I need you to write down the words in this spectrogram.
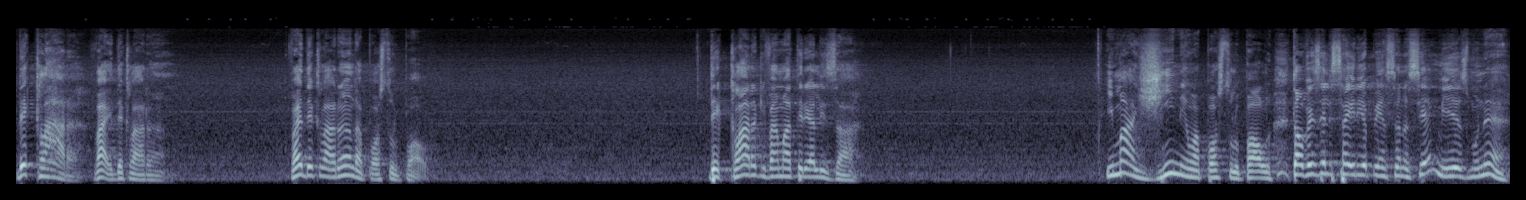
Declara, vai declarando. Vai declarando, apóstolo Paulo. Declara que vai materializar. Imaginem o apóstolo Paulo. Talvez ele sairia pensando assim: é mesmo, né?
